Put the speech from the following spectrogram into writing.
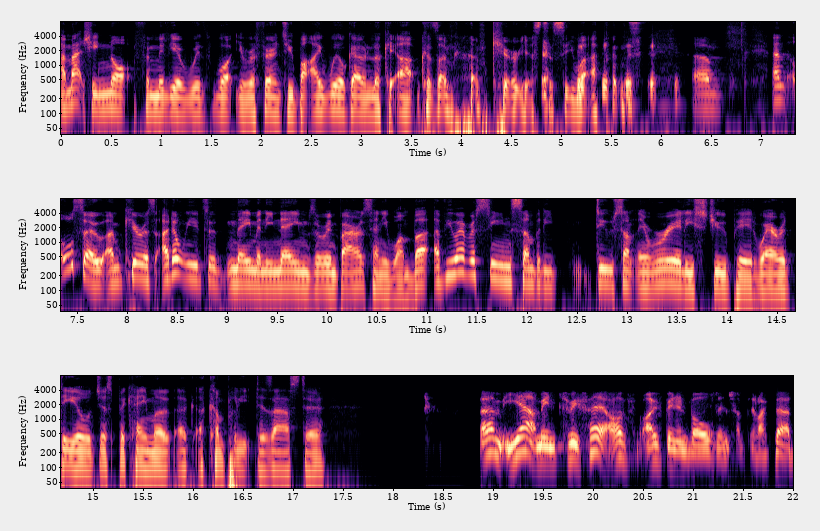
I'm actually not familiar with what you're referring to, but I will go and look it up because I'm, I'm curious to see what happens. um, and also, I'm curious. I don't want you to name any names or embarrass anyone, but have you ever seen somebody do something really stupid where a deal just became a, a, a complete disaster? Um, yeah, I mean, to be fair, I've I've been involved in something like that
